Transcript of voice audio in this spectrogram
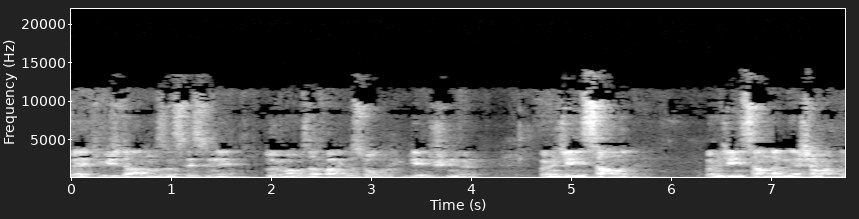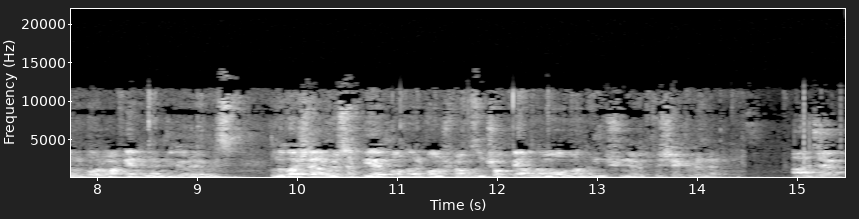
Belki vicdanımızın sesini duymamıza faydası olur diye düşünüyorum. Önce insanlık, önce insanların yaşam hakkını korumak en önemli görevimiz. Bunu başaramıyorsak diğer konuları konuşmamızın çok bir anlamı olmadığını düşünüyorum. Teşekkür ederim. Ancak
